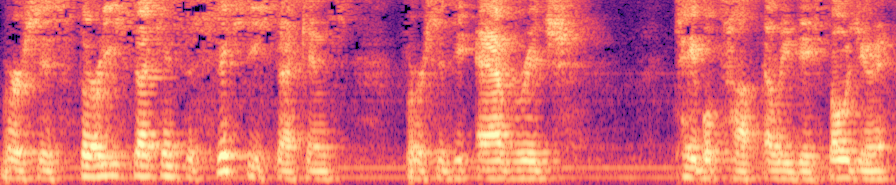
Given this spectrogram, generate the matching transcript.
versus 30 seconds to 60 seconds versus the average tabletop LED exposure unit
